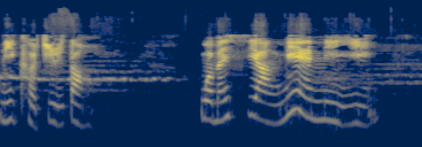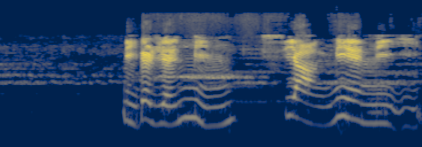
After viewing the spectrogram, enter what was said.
你可知道，我们想念你，你的人民想念你。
